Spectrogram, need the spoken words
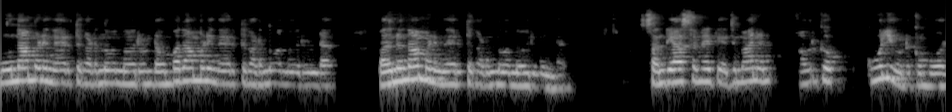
മൂന്നാം മണി നേരത്ത് കടന്നു വന്നവരുണ്ട്. ഒമ്പതാം മണി നേരത്ത് കടന്നു വന്നവരുണ്ട്. പതിനൊന്നാം മണി നേരത്ത് കടന്നു വന്നവരുമുണ്ട്. സന്ധ്യാസമയത്ത് യജമാനൻ അവർക്ക് കൂലി കൊടുക്കുമ്പോൾ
